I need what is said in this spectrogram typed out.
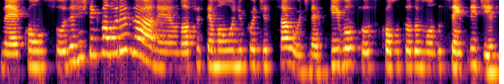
né, com o SUS, e a gente tem que valorizar, né, o nosso sistema único de saúde, né, viva o SUS, como todo mundo sempre diz.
